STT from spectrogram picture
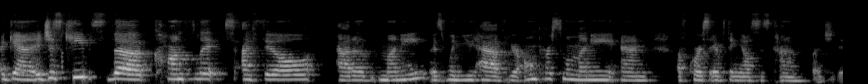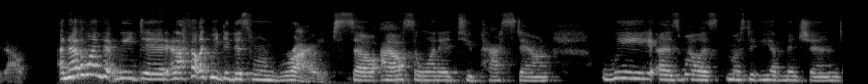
again, it just keeps the conflict, I feel, out of money, is when you have your own personal money, and of course, everything else is kind of budgeted out. Another one that we did, and I felt like we did this one right, so I also wanted to pass down. We, as well as most of you have mentioned,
